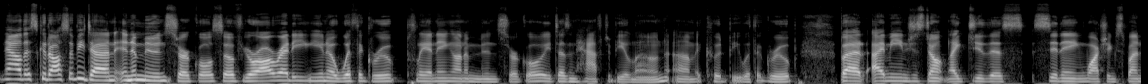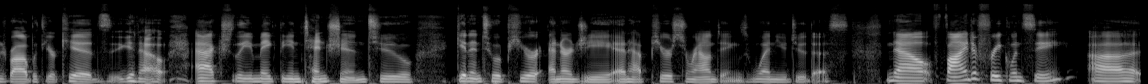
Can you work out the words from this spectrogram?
Now, this could also be done in a moon circle. So, if you're already, you know, with a group planning on a moon circle, it doesn't have to be alone. Um, it could be with a group. But I mean, just don't like do this sitting watching SpongeBob with your kids, you know, actually make the intention to get into a pure energy and have pure surroundings when you do this. Now, find a frequency uh,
